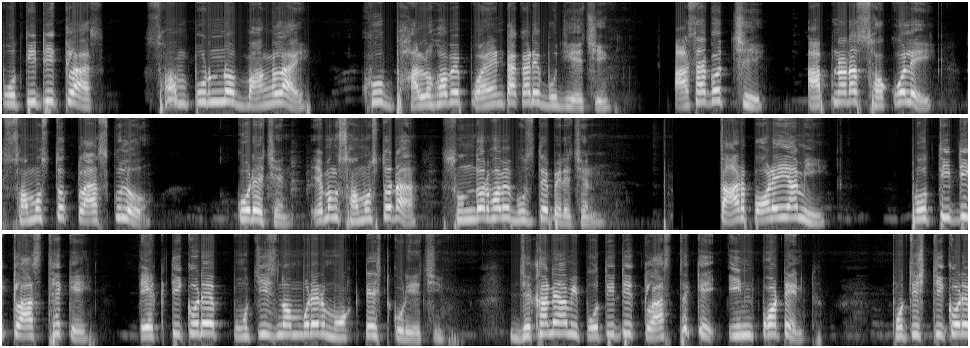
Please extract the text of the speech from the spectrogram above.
প্রতিটি ক্লাস সম্পূর্ণ বাংলায় খুব ভালোভাবে পয়েন্ট আকারে বুঝিয়েছি। আশা করছি আপনারা সকলেই সমস্ত ক্লাসগুলো করেছেন এবং সমস্তটা সুন্দরভাবে বুঝতে পেরেছেন। তারপরেই আমি প্রতিটি ক্লাস থেকে একটি করে পঁচিশ নম্বরের মক টেস্ট করিয়েছি, যেখানে আমি প্রতিটি ক্লাস থেকে ইম্পর্টেন্ট পঁচিশটি করে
